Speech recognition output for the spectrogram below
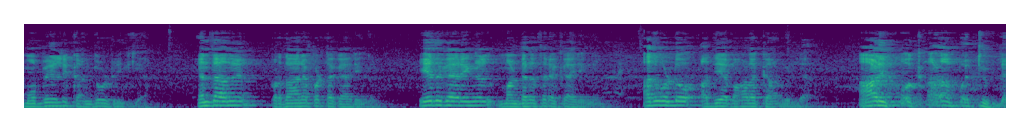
മൊബൈലിൽ കണ്ടുകൊണ്ടിരിക്കുക എന്താണ് പ്രധാനപ്പെട്ട കാര്യങ്ങൾ. ഏത് കാര്യങ്ങൾ? മണ്ഡലത്തിലെ കാര്യങ്ങൾ. അതുകൊണ്ടോ അദ്ദേഹം ആളെ കാണില്ല ആളിപ്പോ കാണാൻ പറ്റില്ല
